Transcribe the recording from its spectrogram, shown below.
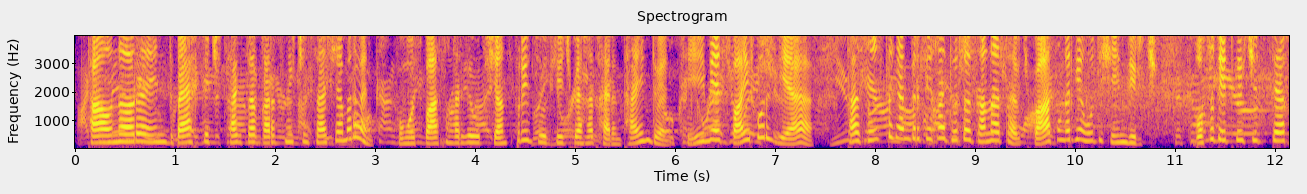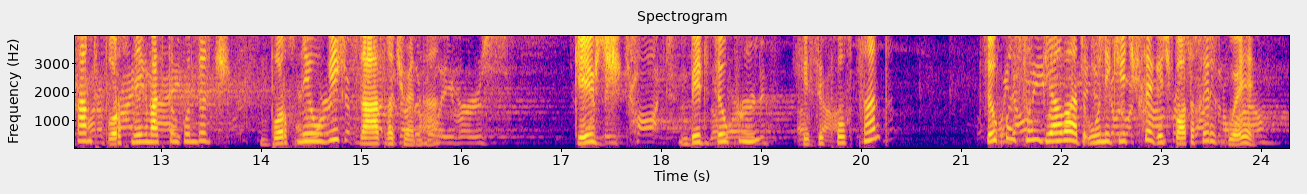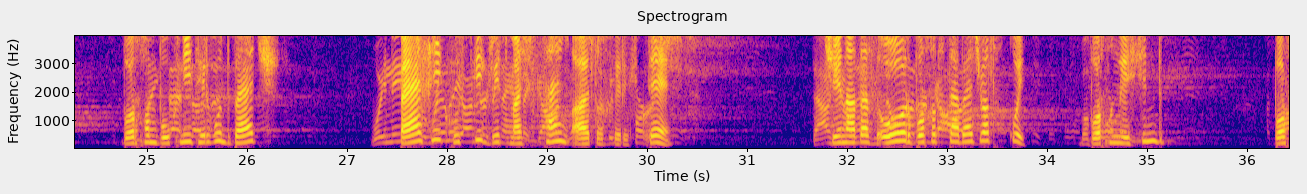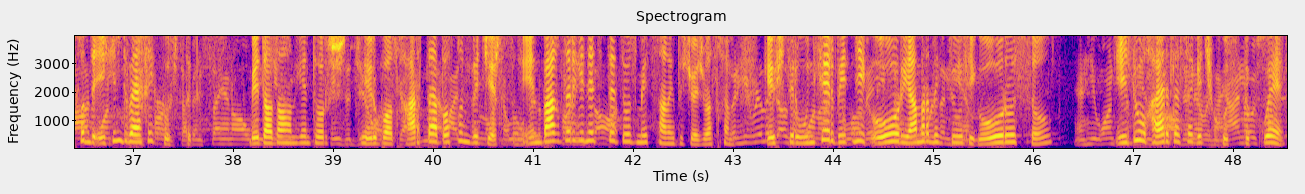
Та өнөөрөө энд байх гэж цаг зав гаргасныг чинь сайш ямар байна? Хүмүүс баасан гаргийн үед шансбрын зүйл хийж байхад харин та энд байна. Тиймээс баяр хүргье. Та сүнслэг амьдралынхаа төлөө санаа тавьж баасан гаргийн үдэш энд ирж бусад итгэгчидтэй хамт Бурхныг магтан хүндэлж Бурхны үгийг заалгаж байна. Гэвч бид зөвхөн хэсэг хугацаанд зөвхөн сүмд яваад үүнийг хийчихлээ гэж бодох хэрэггүй. Бурхан бүхний тэргүнд байж байхыг хүсдгийг бид маш сайн ойлгох хэрэгтэй. Чи надаас өөр бурхадтай байж болохгүй. Бурхан эхэнд Бурханд эхэнд байхыг хүсдэг. Би 7 хоногийн турш тэр бол хартай бурхан гэж ярьсан. Энэ баг зэрэг нэдтэй зүйл мэд санагдаж байж болох юм. Гэвч тэр үнэхээр биднийг өөр ямар нэг зүйлийг өөрөөсөө илүү хайрлаасаа гэж хүсдэггүй.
